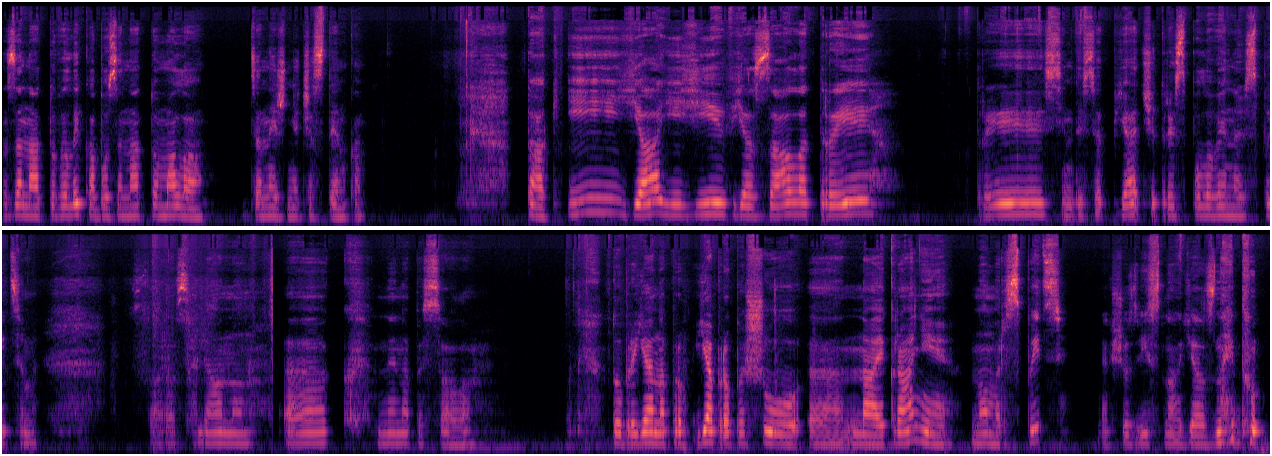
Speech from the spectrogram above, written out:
занадто велика або занадто мала, ця нижня частинка. Так, і я її в'язала 3, 3,75 чи 3,5 спицями. Зараз гляну. Так, не написала. Добре, я я пропишу е, на екрані номер спиць, якщо, звісно, я знайду.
